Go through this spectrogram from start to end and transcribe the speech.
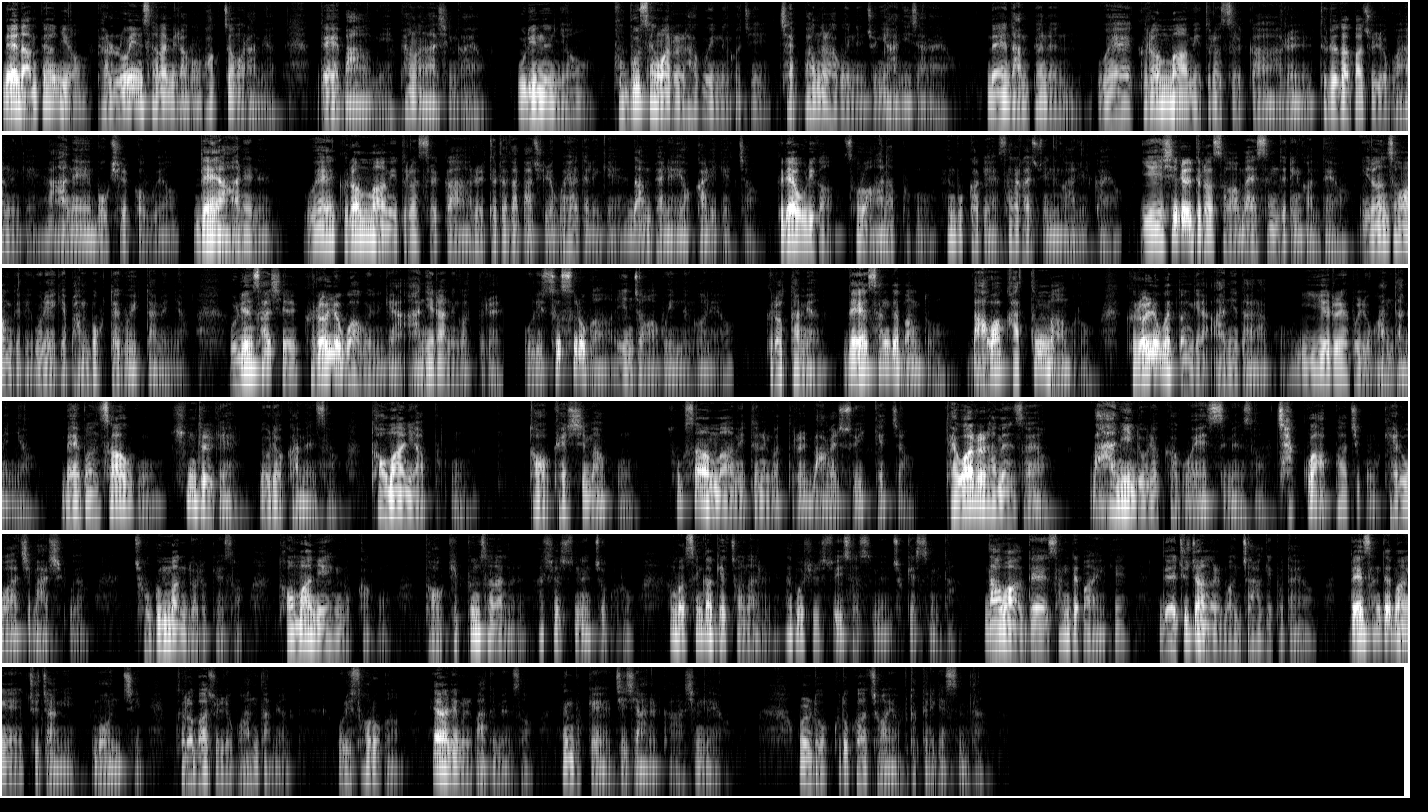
내 남편이요. 별로인 사람이라고 확정을 하면 내 마음이 편안하신가요? 우리는요 부부 생활을 하고 있는 거지 재판을 하고 있는 중이 아니잖아요 내 남편은 왜 그런 마음이 들었을까를 들여다봐 주려고 하는 게 아내의 몫일 거고요 내 아내는 왜 그런 마음이 들었을까를 들여다봐 주려고 해야 되는 게 남편의 역할이겠죠. 그래야 우리가 서로 안 아프고 행복하게 살아갈 수 있는 거 아닐까요? 예시를 들어서 말씀드린 건데요. 이런 상황들이 우리에게 반복되고 있다면요. 우리는 사실 그러려고 하고 있는 게 아니라는 것들을 우리 스스로가 인정하고 있는 거네요. 그렇다면 내 상대방도 나와 같은 마음으로 그러려고 했던 게 아니다라고 이해를 해보려고 한다면요. 매번 싸우고 힘들게 노력하면서 더 많이 아프고 더 괘씸하고 속상한 마음이 드는 것들을 막을 수 있겠죠. 대화를 하면서요. 많이 노력하고 애쓰면서 자꾸 아파지고 괴로워하지 마시고요. 조금만 노력해서 더 많이 행복하고 더 깊은 사랑을 하실 수 있는 쪽으로 한번 생각의 전환을 해보실 수 있었으면 좋겠습니다. 나와 내 상대방에게 내 주장을 먼저 하기보다요. 내 상대방의 주장이 뭔지 들어봐 주려고 한다면 우리 서로가 헤아림을 받으면서 행복해지지 않을까 싶네요. 오늘도 구독과 좋아요 부탁드리겠습니다.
